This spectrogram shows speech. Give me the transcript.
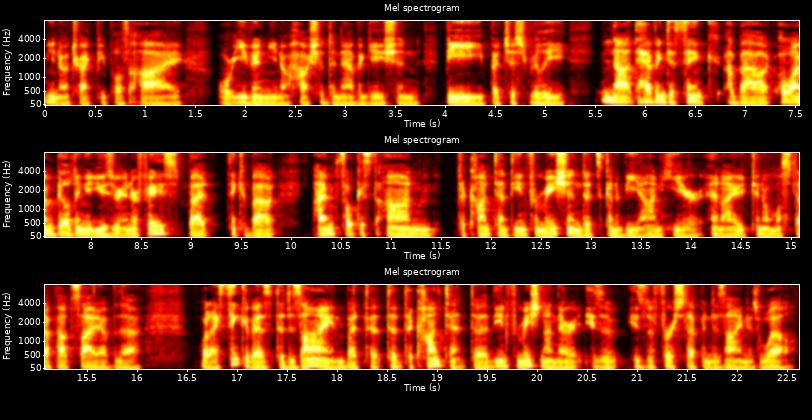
you know attract people's eye or even you know how should the navigation be but just really not having to think about oh i'm building a user interface but think about i'm focused on the content the information that's going to be on here and i can almost step outside of the what I think of as the design, but the, the, the content, the, the information on there is a is the first step in design as well.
